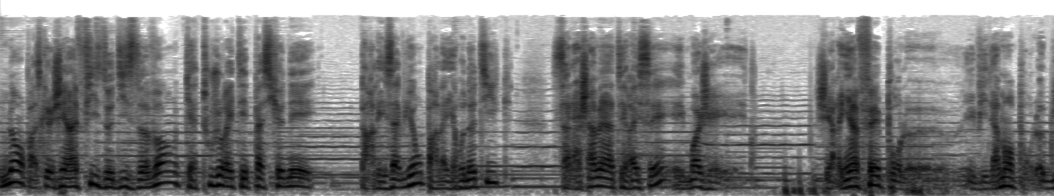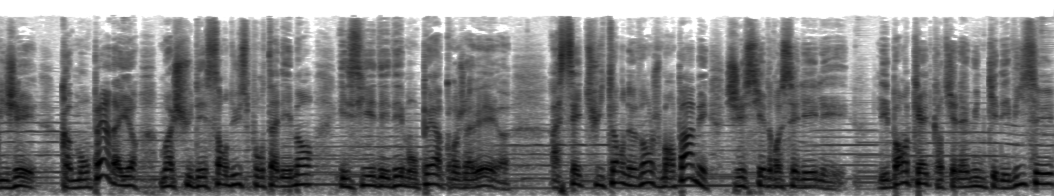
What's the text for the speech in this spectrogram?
Non, parce que j'ai un fils de 19 ans qui a toujours été passionné par les avions, par l'aéronautique. Ça l'a jamais intéressé. Et moi, j'ai, j'ai rien fait pour le, évidemment, pour l'obliger, comme mon père d'ailleurs. Moi, je suis descendu spontanément, essayer d'aider mon père quand j'avais euh, à 7, 8 ans, 9 ans, je mens pas, mais j'ai essayé de recéler les, les banquettes quand il y en avait une qui est dévissée.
